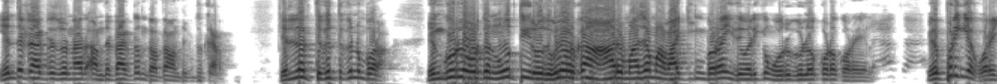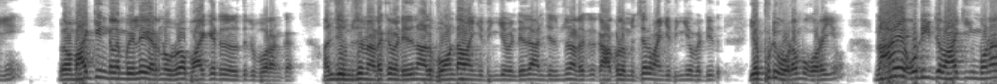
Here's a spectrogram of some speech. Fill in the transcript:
எந்த டாக்டர் சொன்னார்? அந்த டாக்டர் தான் வந்துகிட்டு இருக்காரு. எல்லாம் திகு திக்குன்னு போறான். எங்க ஊர்ல ஒருத்தன் நூத்தி இருபது கிலோ இருக்கான். ஆறு மாசமா வாக்கிங் போறான். இது வரைக்கும் ஒரு கிலோ கூட குறையல. எப்படிங்க குறையும்? இவன் வாக்கிங் கிளம்பையில இரநூறுவா பாக்கெட்டில் எடுத்துட்டு போறாங்க. அஞ்சு நிமிஷம் நடக்க வேண்டியது நாலு போண்டா வாங்கி திங்க வேண்டியது அஞ்சு நிமிஷம் நடக்க காக்குள்ள மிச்சர் வாங்கி திங்க வேண்டியது. எப்படி உடம்பு குறையும்? நாயை கூட்டிகிட்டு வாக்கிங் போனா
